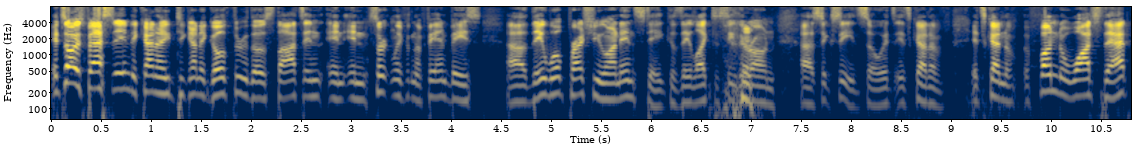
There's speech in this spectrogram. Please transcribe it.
it's always fascinating to kind of to kind of go through those thoughts and and, and certainly from the fan base, uh, they will press you on in-state because they like to see their own uh, succeed. So it's it's kind of it's kind of fun to watch that.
